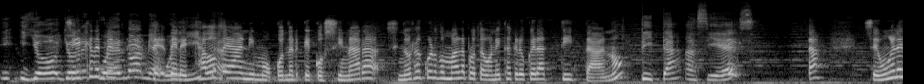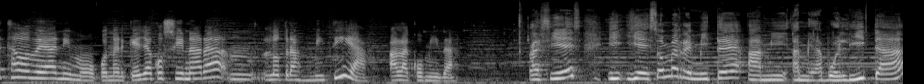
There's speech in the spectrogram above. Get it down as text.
Y, yo, yo recuerdo a mi Del estado de ánimo con el que cocinara, si no recuerdo mal, la protagonista creo que era Tita, ¿no? Tita, así es. Según el estado de ánimo con el que ella cocinara, mm, lo transmitía a la comida. Así es, y, eso me remite a mi, a mi abuelita,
